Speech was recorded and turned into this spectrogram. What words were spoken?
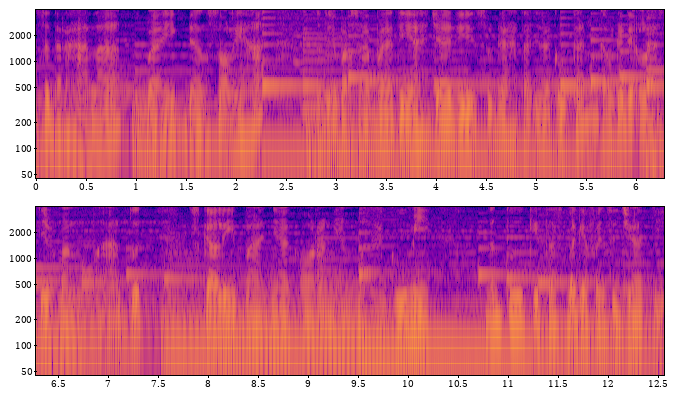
Sederhana, baik dan soleha. Tentunya para sahabat ya Jadi sudah tak dilakukan Kalau Dedek Lesti memang patut sekali banyak orang yang mengagumi. Tentu kita sebagai fans sejati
